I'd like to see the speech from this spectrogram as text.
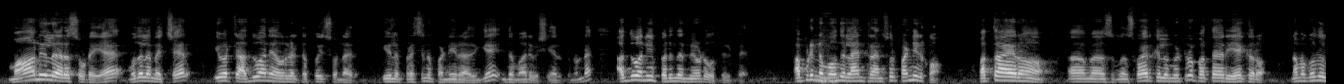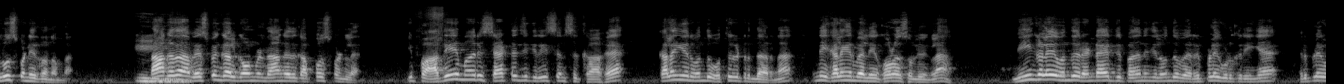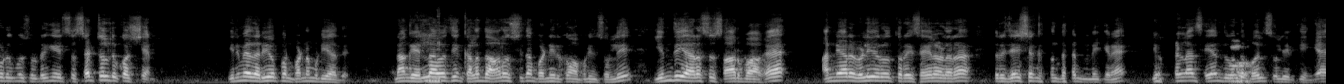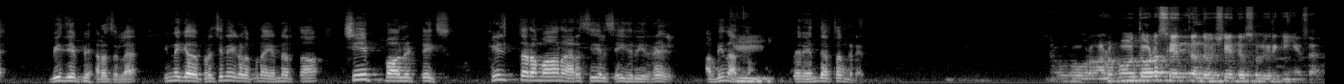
மாநில அரசுடைய முதலமைச்சர் இவற்றை அத்வானி அவர்கள்ட்ட போய் சொன்னார். இதுல பிரச்சனை பண்ணிடாதீங்க இந்த மாதிரி விஷயம் இருக்கணும்னு. அத்வானியும் பெருந்தன்மையோட ஒத்துக்கிட்டார். அப்படி நம்ம வந்து லேண்ட் டிரான்ஸ்ஃபர் பண்ணியிருக்கோம். பத்தாயிரம் ஸ்கொயர் கிலோமீட்டரும் பத்தாயிரம் ஏக்கரோ நமக்கு வந்து லூஸ் பண்ணியிருக்கோம் நம்ம. நாங்க தான் வெஸ்ட் பெங்கால் கவர்மெண்ட் நாங்க அதுக்கு அப்போஸ் பண்ணல. இப்போ அதே மாதிரி ஸ்ட்ராட்டஜிக் ரீசன்ஸுக்காக கலைஞர் வந்து ஒத்துக்கிட்டு இருந்தாருன்னா இன்னைக்கு கலைஞர் மேல நீங்க கோலம் சொல்லுவீங்களா? நீங்களே வந்து ரெண்டாயிரத்தி பதினஞ்சுல வந்து ரிப்ளை கொடுக்குறீங்க. ரிப்ளை கொடுக்கும்போது சொல்றீங்க இட்ஸ் செட்டில்டு கொஸ்டின் இனிமே அதை ரீஓப்பன் பண்ண முடியாது. நாங்க எல்லாத்தையும் கலந்து ஆலோசிச்சு தான் பண்ணியிருக்கோம் அப்படின்னு சொல்லி இந்திய அரசு சார்பாக அந்நேரம் வெளியுறவுத்துறை செயலாளரா திரு ஜெய்சங்கர் வந்தார் நினைக்கிறேன். இவங்கெல்லாம் சேர்ந்து வந்து பதில் சொல்லியிருக்கீங்க. பிஜேபி அரசுல. இன்னைக்கு அது பிரச்சனை கிளப்புனா என்ன அர்த்தம்? சீப் பாலிடிக்ஸ் கீழ்த்தரமான அரசியல் செய்கிறீர்கள் அப்படின்னு அர்த்தம். வேற எந்த அர்த்தம் கிடையாது. ஒரு ஒரு அனுபவத்தோட சேர்த்து அந்த விஷயத்த சொல்லியிருக்கீங்க சார்.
